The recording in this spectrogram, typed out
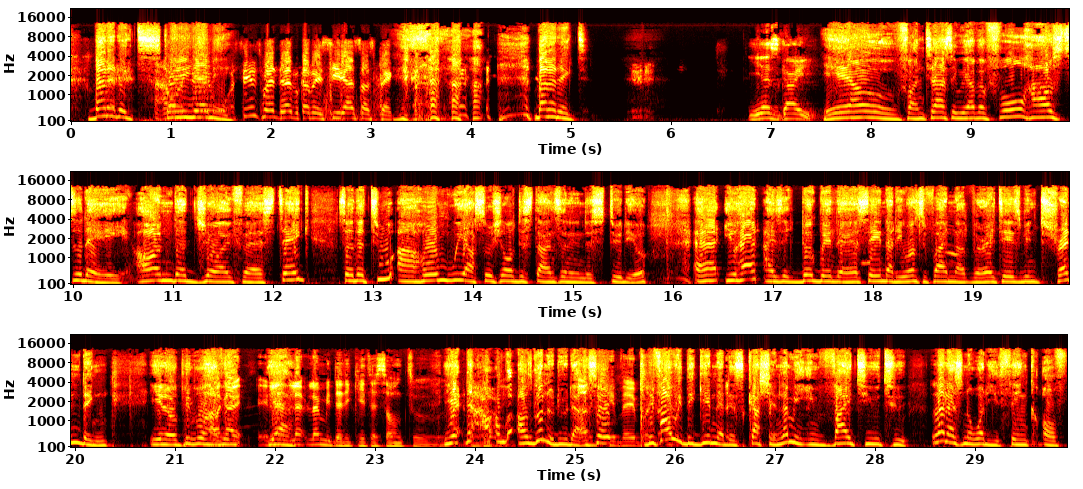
Benedict, can you hear saying, me? Since when did I become a serious suspect? Benedict. Yes, Gary. Yeah, oh, fantastic. We have a full house today on the Joy First Take. So the two are home. We are social distancing in the studio. Uh, you heard Isaac Dogbe there saying that he wants to fight Navarrete. It's been trending. You know, people have. Okay, let, let, let me dedicate a song to. Yeah, I, I was going to do that. Okay, so very- before we begin the discussion, let me invite you to let us know what you think of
